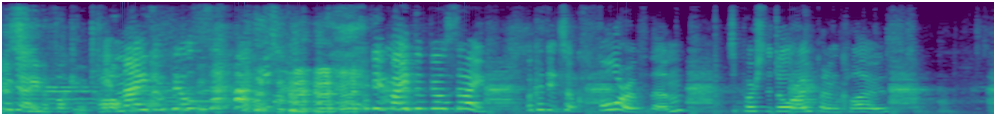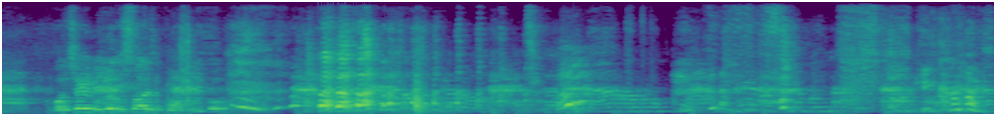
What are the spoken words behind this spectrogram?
Can't even see the fucking It made them feel safe. it made them feel safe because it took four of them to push the door open and close. well, Jamie, you're the size of four people. Fucking Christ.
